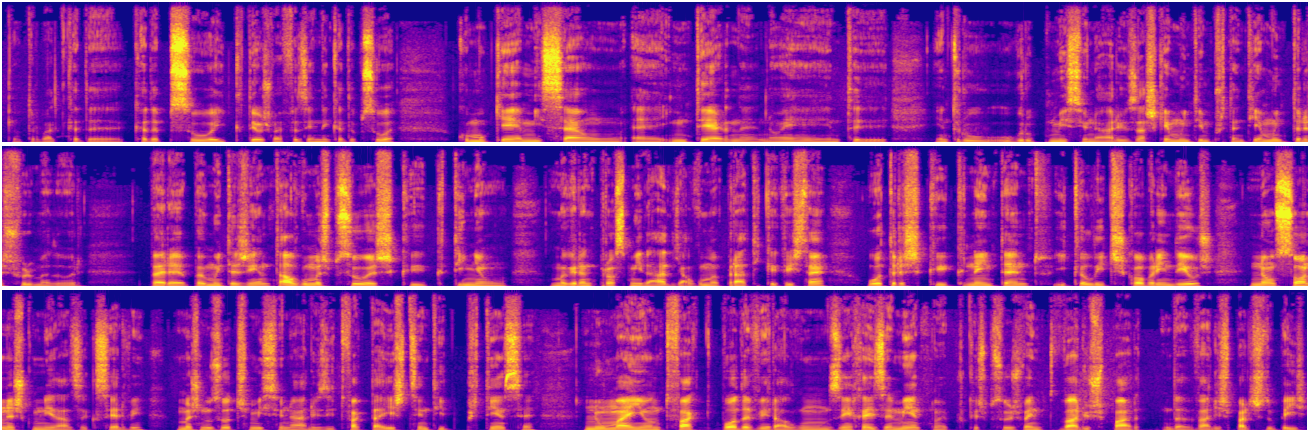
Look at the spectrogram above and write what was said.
que é o trabalho de cada, cada pessoa e que Deus vai fazendo em cada pessoa, como que é a missão uh, interna, não é? Entre, entre o, o grupo de missionários, acho que é muito importante e é muito transformador para, para muita gente. Algumas pessoas que, que tinham uma grande proximidade e alguma prática cristã, outras que, que nem tanto e que ali descobrem Deus, não só nas comunidades a que servem, mas nos outros missionários. E de facto há este sentido de pertença num meio onde de facto pode haver algum desenraizamento, não é? Porque as pessoas vêm de, vários par, de várias partes do país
